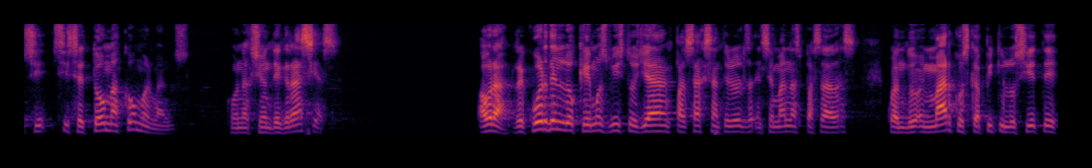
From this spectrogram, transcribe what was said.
si, se toma como hermanos, con acción de gracias. Ahora, recuerden lo que hemos visto ya en pasajes anteriores, en semanas pasadas, cuando en Marcos capítulo 7,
